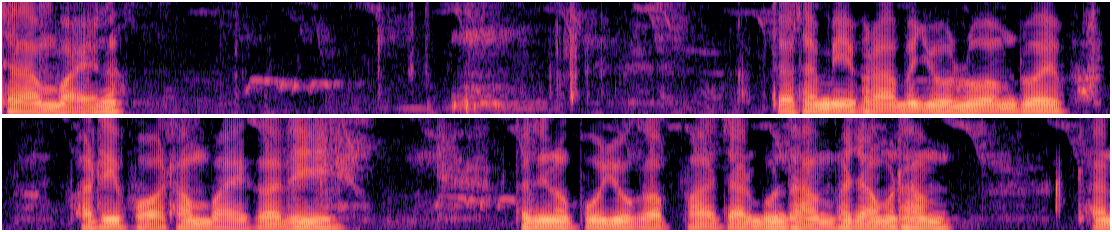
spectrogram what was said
จะทำไหวนะ แต่ถ้ามีพระมาอยู่ร่วมด้วยพระที่พอทำไหวก็ดี ตอนนี้หลวงปู่อยู่กับพระอาจารย์บุญธรรม พระอาจารย์บุญธรรมท่าน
